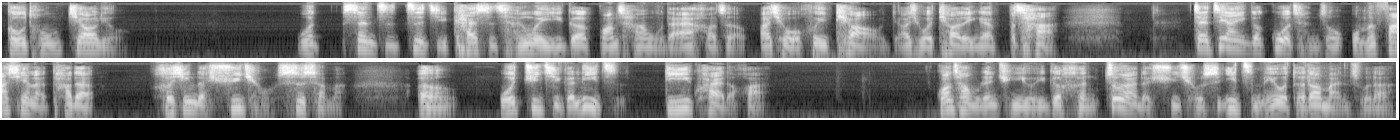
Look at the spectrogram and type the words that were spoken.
沟通交流。我甚至自己开始成为一个广场舞的爱好者，而且我会跳，而且我跳的应该不差。在这样一个过程中，我们发现了它的核心的需求是什么？呃，我举几个例子。第一块的话，广场舞人群有一个很重要的需求是一直没有得到满足的，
